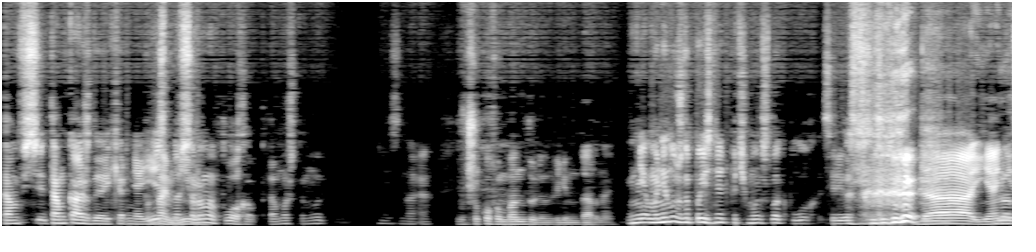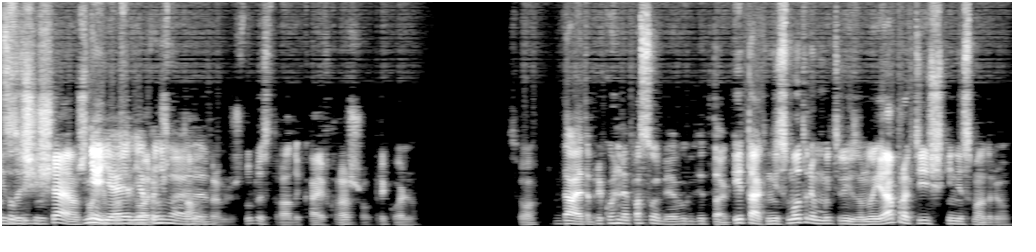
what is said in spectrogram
Там, все, там каждая херня есть, но все равно плохо, потому что, ну, не знаю. Шуков и Бандурин легендарные. Мне, мне нужно пояснять, почему аншлаг плохо, серьезно. Да, я не 20-й год. защищаю аншлаг, Не, я- я что понимаю, Там да. прям ждут эстрады, кайф, хорошо, прикольно. Все. Да, это прикольное пособие, выглядит так. Итак, не смотрим мы телевизор, но я практически не смотрю.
